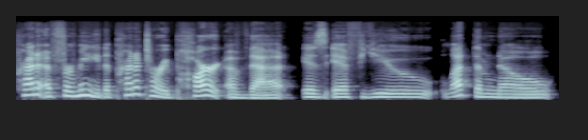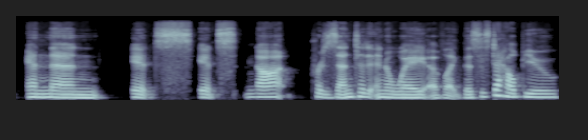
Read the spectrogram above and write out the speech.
pred for me the predatory part of that is if you let them know and then it's it's not presented in a way of like this is to help you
